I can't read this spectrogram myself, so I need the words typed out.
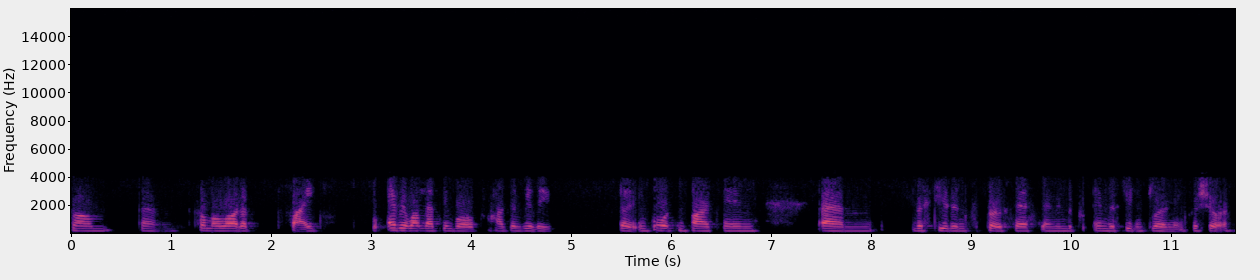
from um, from a lot of sides. So everyone that's involved has a really uh, important part in um, the students' process and in the in the students' learning for sure.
